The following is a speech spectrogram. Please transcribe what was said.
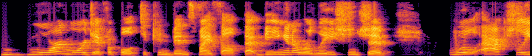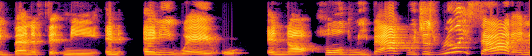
more and more difficult to convince myself that being in a relationship will actually benefit me in any way or and not hold me back which is really sad. And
